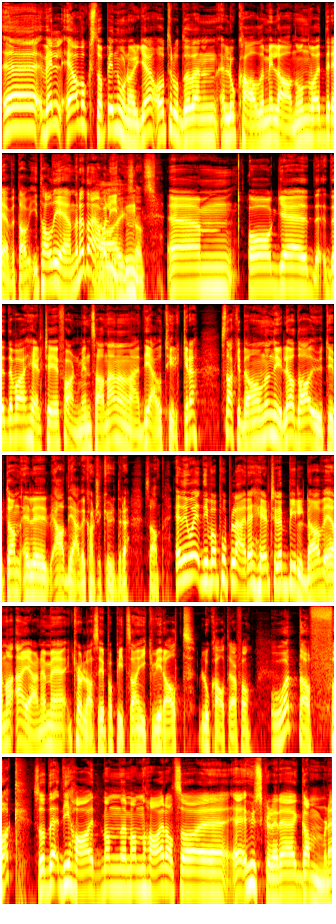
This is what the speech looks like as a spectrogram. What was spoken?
Eh, vel, jeg har vokst opp i Nord-Norge og trodde den lokale Milanoen var drevet av italienere da jeg var liten. Ehm, og eh, det, det var helt til faren min sa nei, nei, nei, de er jo tyrkere. Snakket han om det nylig, og da utdypte han Eller ja, de er vel kanskje kurdere, sa han. Anyway, de var populære helt til et bilde av en av eierne med kølla si på pizzaen gikk viralt. Lokalt, i hvert fall. What the fuck? Så de, de har, man, man har altså eh, Husker dere gamle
